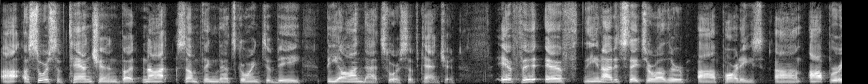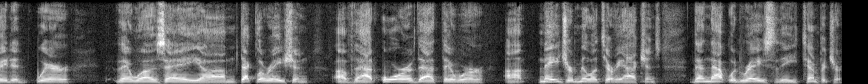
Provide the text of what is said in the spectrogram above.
uh, a source of tension, but not something that's going to be beyond that source of tension. If, it, if the United States or other uh, parties um, operated where there was a um, declaration of that or that there were uh, major military actions, then that would raise the temperature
